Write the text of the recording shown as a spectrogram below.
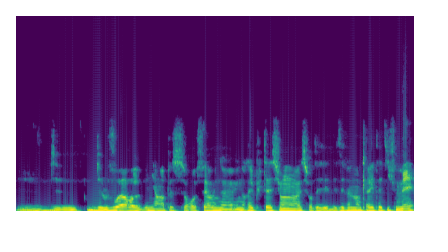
de, le voir venir un peu se refaire une, une réputation sur des, événements caritatifs. Mais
